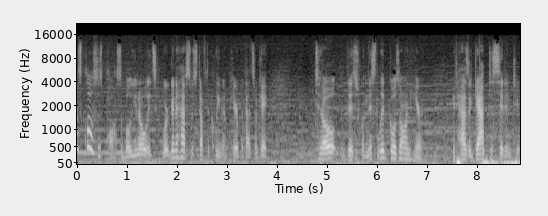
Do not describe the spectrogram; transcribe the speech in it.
as close as possible. You know, it's we're gonna have some stuff to clean up here, but that's okay till this, when this lid goes on here, it has a gap to sit into.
